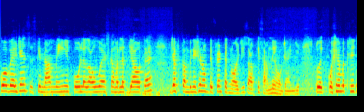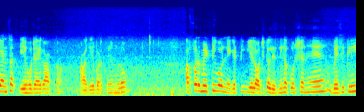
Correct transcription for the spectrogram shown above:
कोवेलजेंस इसके नाम में ही को लगा हुआ है, इसका मतलब क्या होता है? जब कम्बिनेशन ऑफ़ डिफरेंट टेक्नोलॉजीज़ आपके सामने हो जाएँगी। तो एक क्वेश्चन नंबर थ्री का आंसर ए हो जाएगा आपका। आगे बढ़ते हैं हम लोग। अफर्मेटिव और नेगेटिव ये लॉजिकल रीजनिंग का क्वेश्चन है बेसिकली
